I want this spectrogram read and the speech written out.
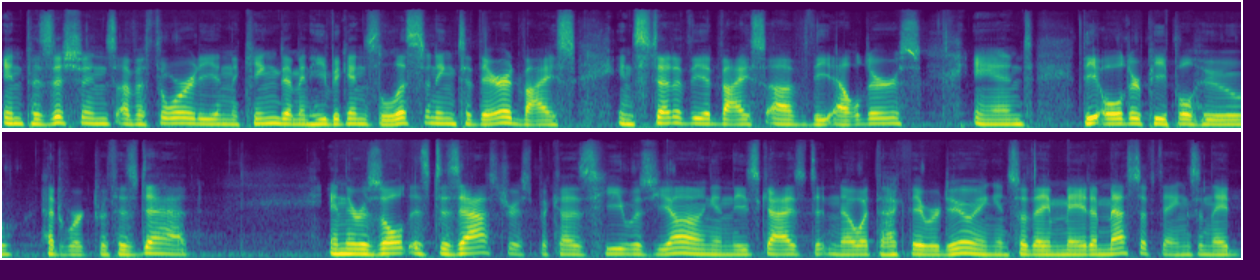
in positions of authority in the kingdom and he begins listening to their advice instead of the advice of the elders and the older people who had worked with his dad. And the result is disastrous because he was young and these guys didn't know what the heck they were doing. And so they made a mess of things and they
